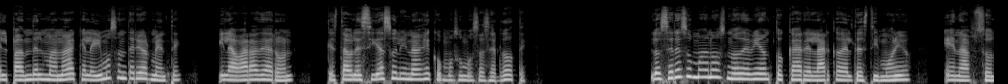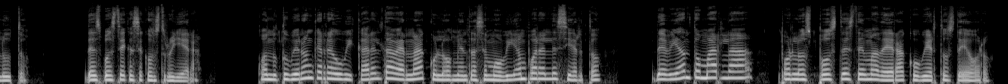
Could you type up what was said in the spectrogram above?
el pan del maná que leímos anteriormente y la vara de Aarón que establecía su linaje como sumo sacerdote. Los seres humanos no debían tocar el arca del testimonio en absoluto, después de que se construyera. Cuando tuvieron que reubicar el tabernáculo mientras se movían por el desierto, debían tomarla por los postes de madera cubiertos de oro.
